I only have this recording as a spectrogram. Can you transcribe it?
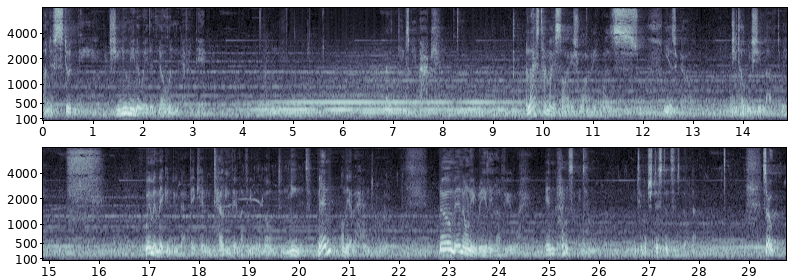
understood me. She knew me in a way that no one ever did. That takes me back. The last time I saw Ishwari was years ago. She told me she loved me. Women, they can do that. They can tell you they love you in the moment and mean it. Men, on the other hand, no, men only really love you in hindsight. When too much distance is built up. So,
